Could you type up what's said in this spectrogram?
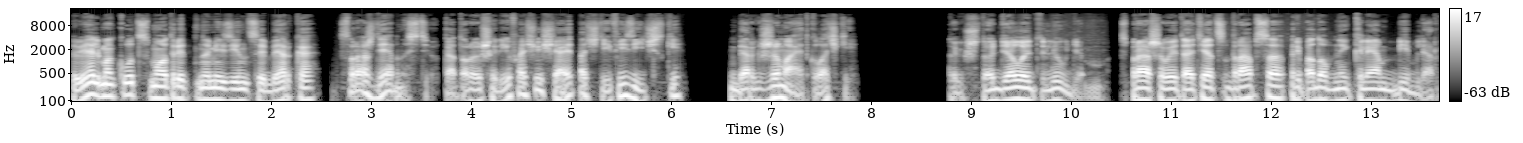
Вельма Кут смотрит на мизинцы Берка с враждебностью, которую шериф ощущает почти физически. Берг сжимает кулачки. «Так что делать людям?» — спрашивает отец Драпса, преподобный Клем Библер.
